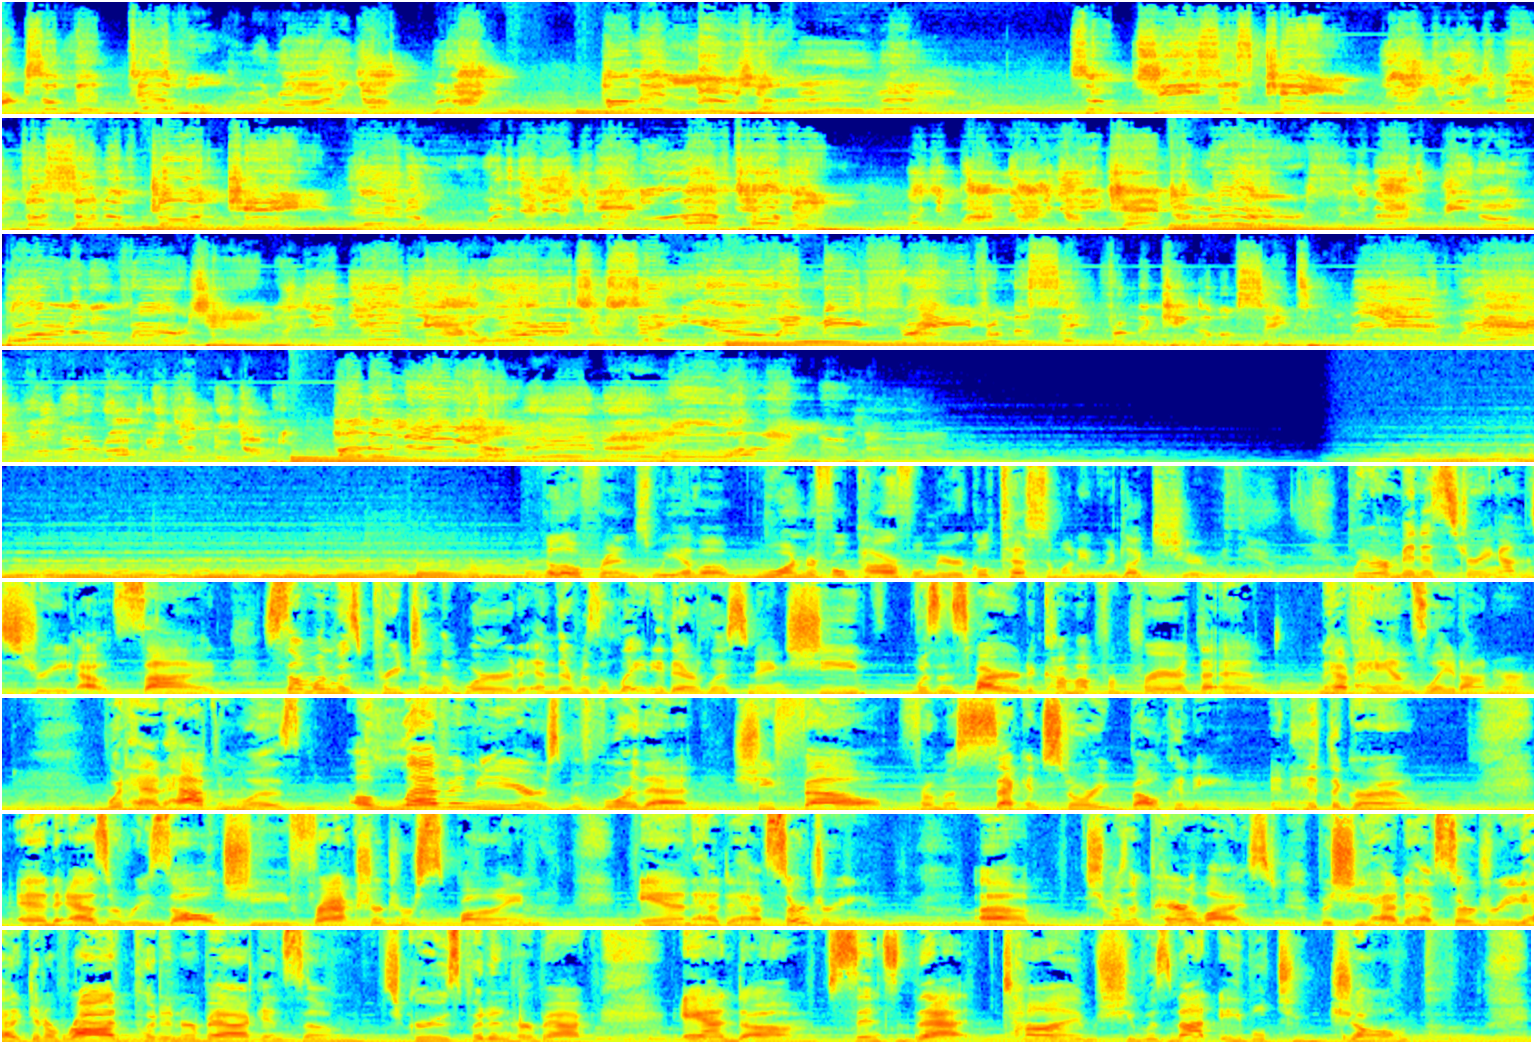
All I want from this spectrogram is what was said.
works of the devil. Hallelujah. Amen. So Jesus came. The Son of God came. He left heaven. He came to earth, born of a virgin, in order to set you and me free from the from the kingdom of Satan. Hallelujah! Amen. Oh, hallelujah! Hello, friends. We have a wonderful, powerful miracle testimony we'd like to share with you. We were ministering on the street outside. Someone was preaching the word, and there was a lady there listening. She was inspired to come up for prayer at the end and have hands laid on her. What had happened was 11 years before that, she fell from a second story balcony and hit the ground. And as a result, she fractured her spine and had to have surgery. Um, she wasn't paralyzed, but she had to have surgery, had to get a rod put in her back and some screws put in her back. And um, since that time, she was not able to jump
